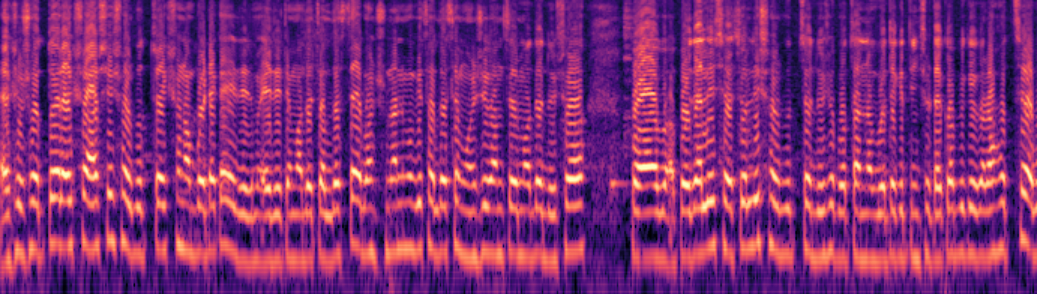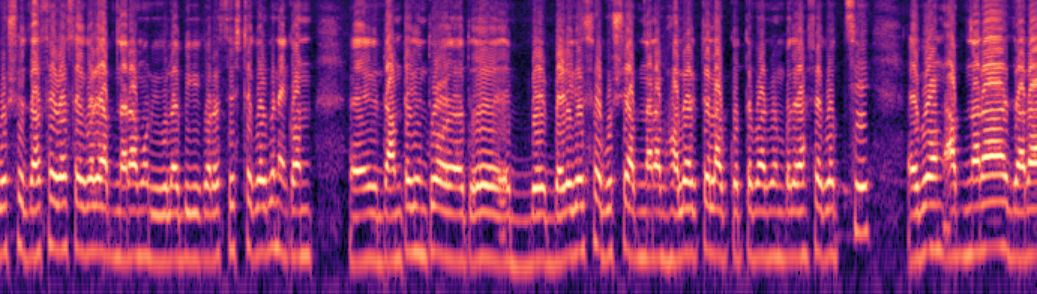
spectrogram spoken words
একশো সত্তর, একশো আশি, সর্বোচ্চ একশো নব্বই টাকা এই রেট- রেটের মধ্যে চলতেছে এবং সোনালী মুরগি চলতেছে মুন্সিগঞ্জের মধ্যে দুশো পঁয়তাল্লিশ, ছেচল্লিশ, সর্বোচ্চ দুশো পঁচানব্বই থেকে তিনশো টাকা বিক্রি করা হচ্ছে। অবশ্যই যাচাই বাছাই করে আপনারা মুরগিগুলো বিক্রি করার চেষ্টা করবেন। এখন দামটা কিন্তু বেড়ে গেছে। অবশ্যই আপনারা ভালো একটা লাভ করতে পারবেন বলে আশা করছি। এবং আপনারা যারা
